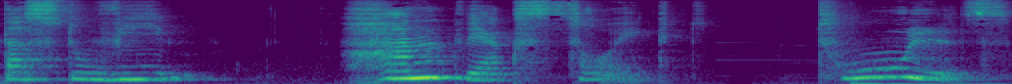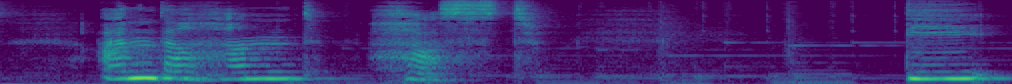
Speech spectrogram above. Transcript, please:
dass du wie Handwerkszeug, Tools an der Hand hast, die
